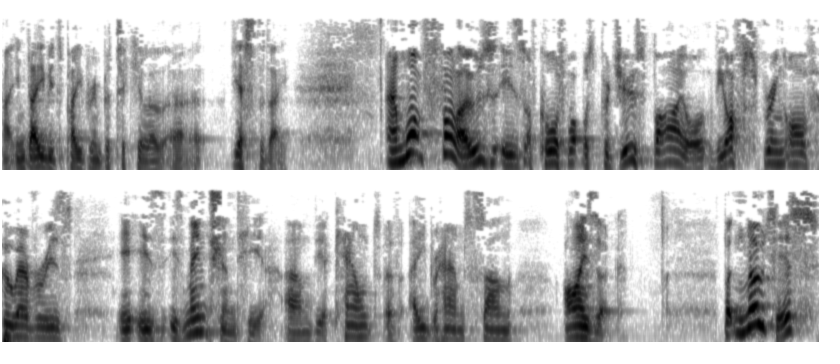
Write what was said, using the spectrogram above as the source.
uh, in David's paper in particular uh, yesterday. And what follows is, of course, what was produced by or the offspring of whoever is is, is mentioned here, um, the account of Abraham's son Isaac. But notice,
